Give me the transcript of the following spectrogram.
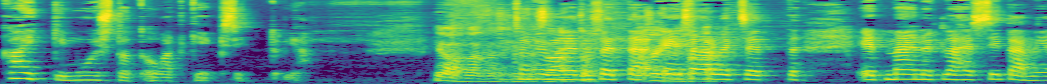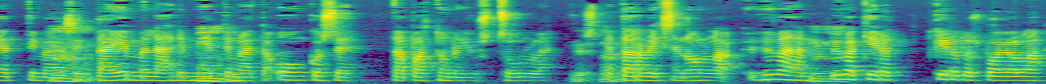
kaikki muistot ovat keksittyjä. Joo, se on hyvä ajatus, että ei tarvitse, että, että mä en nyt lähde sitä miettimään, mm. tai en mä lähde miettimään, mm. että onko se tapahtunut just sulle. Just ja tarvitsen sen olla, hyvähän, mm. hyvä kirjoitus voi olla,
